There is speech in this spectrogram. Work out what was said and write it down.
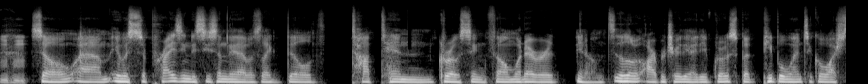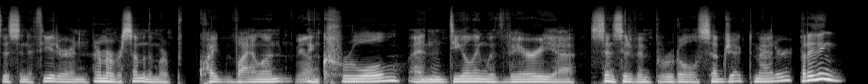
Mhm. So um, it was surprising to see something that was like build top 10 grossing film, whatever, you know, it's a little arbitrary, the idea of gross, but people went to go watch this in a theater. And I remember some of them were quite violent Yeah. and cruel and dealing with very uh, sensitive and brutal subject matter. But I think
